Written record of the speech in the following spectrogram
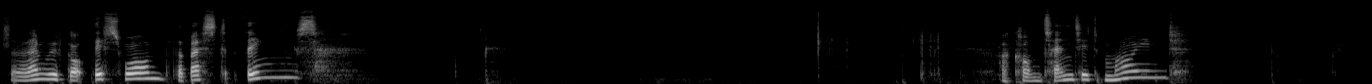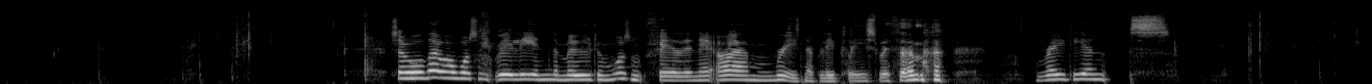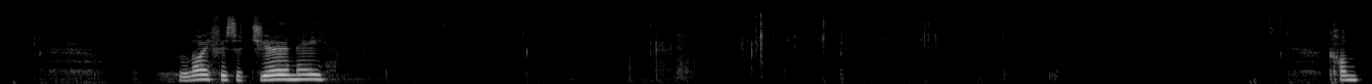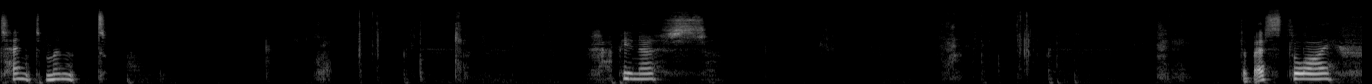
So then we've got this one, the best things. A contented mind. So although I wasn't really in the mood and wasn't feeling it, I am reasonably pleased with them. Radiance. Life is a journey. Contentment. Happiness. The best life.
